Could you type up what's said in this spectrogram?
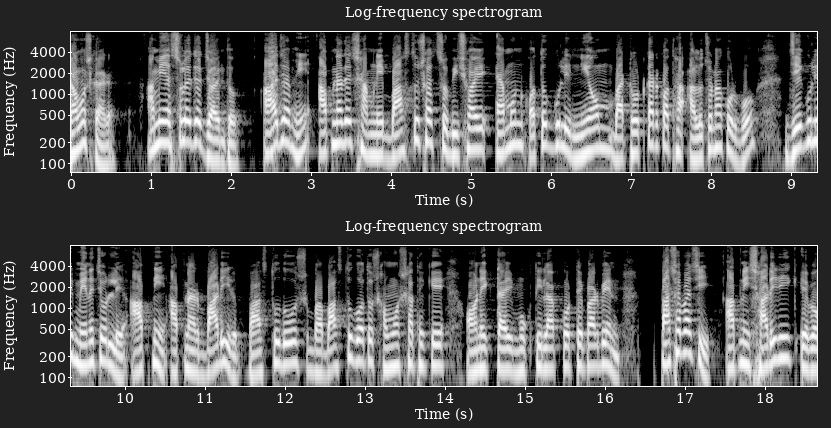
নমস্কার, আমি অ্যাস্ট্রোলজার জয়ন্ত। আজ আমি আপনাদের সামনে বাস্তুশাস্ত্র বিষয়ে এমন কতকগুলি নিয়ম বা টোটকার কথা আলোচনা করব, যেগুলি মেনে চললে আপনি আপনার বাড়ির বাস্তুদোষ বা বাস্তুগত সমস্যা থেকে অনেকটাই মুক্তি লাভ করতে পারবেন। পাশাপাশি আপনি শারীরিক এবং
